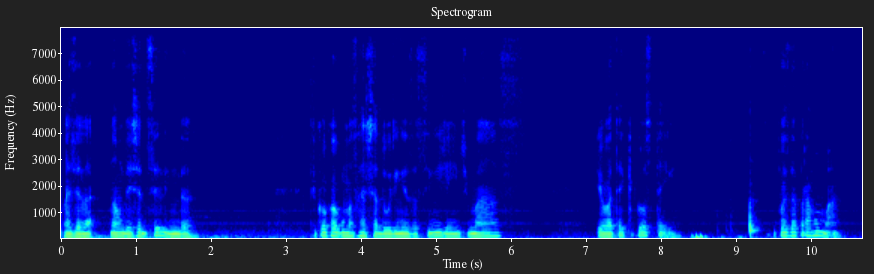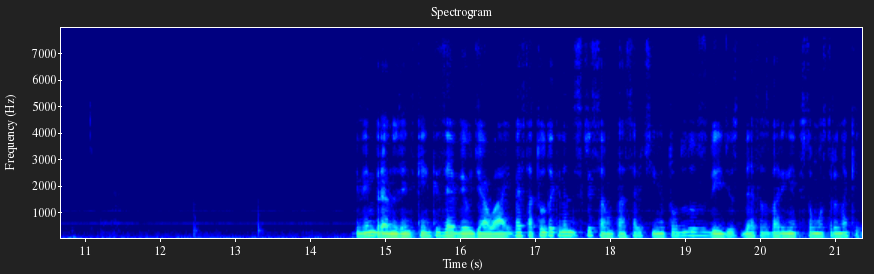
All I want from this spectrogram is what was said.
Mas ela não deixa de ser linda. Ficou com algumas rachadurinhas assim, gente, mas eu até que gostei. Depois dá pra arrumar. E lembrando, gente, quem quiser ver o DIY, vai estar tudo aqui na descrição, tá certinho? Todos os vídeos dessas varinhas que estou mostrando aqui.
